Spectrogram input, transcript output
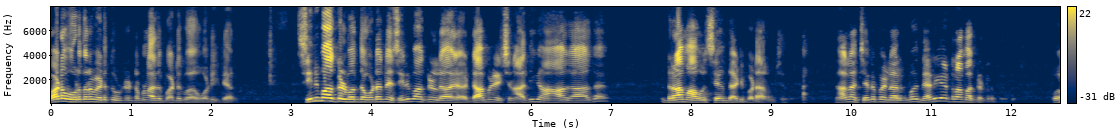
படம் ஒரு தடவை எடுத்து விட்டுட்டோம்னா அது பாட்டுக்கு ஓடிக்கிட்டே இருக்கும். சினிமாக்கள் வந்த உடனே சினிமாக்கள் டாமினேஷன் அதிகம் ஆக ஆக ட்ராமாவும் சேர்ந்து அடிபட ஆரம்பிச்சது. நான்லாம் சின்ன பையனாக இருக்கும்போது நிறைய ட்ராமாக்கள் இருந்தது. இப்போ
